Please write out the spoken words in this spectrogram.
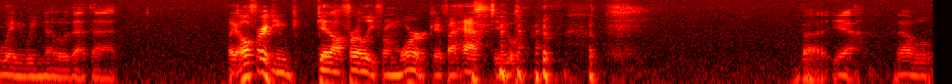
when we know that that like I'll freaking get off early from work if I have to. but yeah, that will.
